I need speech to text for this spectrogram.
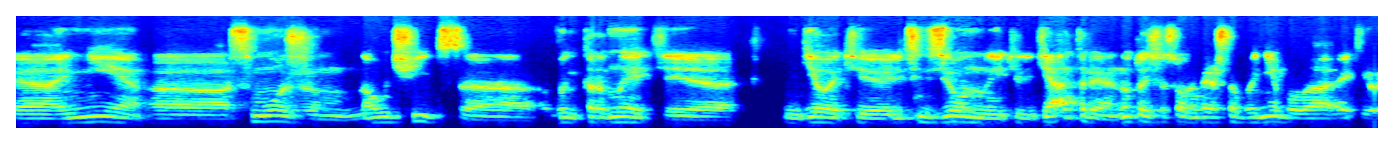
э, не э, сможем научиться в интернете делать лицензионные кинотеатры, ну, то есть, условно говоря, чтобы не было этих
